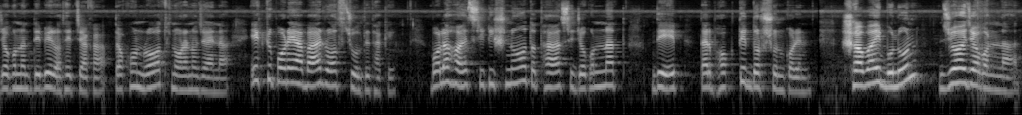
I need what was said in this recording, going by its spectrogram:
জগন্নাথ দেবের রথের চাকা। তখন রথ নড়ানো যায় না। একটু পরে আবার রথ চলতে থাকে। বলা হয় শ্রীকৃষ্ণ তথা শ্রী জগন্নাথ দেব তার ভক্তের দর্শন করেন। সবাই বলুন জয় জগন্নাথ।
